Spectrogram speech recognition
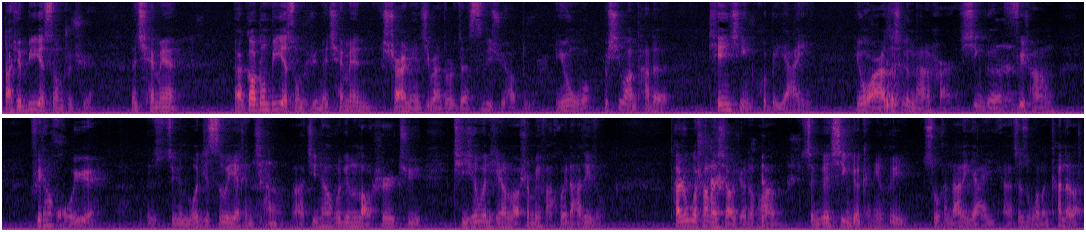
大学毕业送出去，那前面，呃，高中毕业送出去，那前面十二年基本上都是在私立学校读，因为我不希望他的天性会被压抑，因为我儿子是个男孩儿，性格非常非常活跃，这个逻辑思维也很强啊，经常会跟老师去提一些问题，让老师没法回答这种。他如果上了小学的话，整个性格肯定会受很大的压抑啊，这是我能看得到的。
